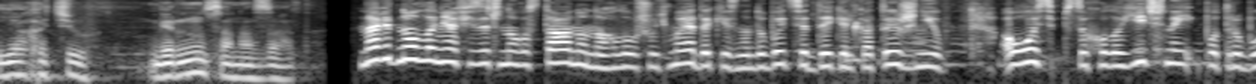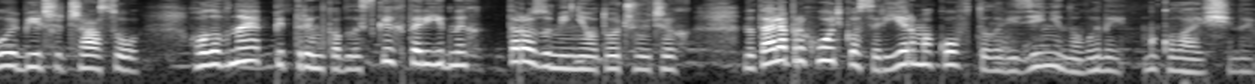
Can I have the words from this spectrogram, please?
я хочу вернуться назад. На відновлення фізичного стану, наголошують медики, знадобиться декілька тижнів. А ось психологічний потребує більше часу. Головне – підтримка близьких та рідних та розуміння оточуючих. Наталя Приходько, Сергій Єрмаков, телевізійні новини Миколаївщини.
